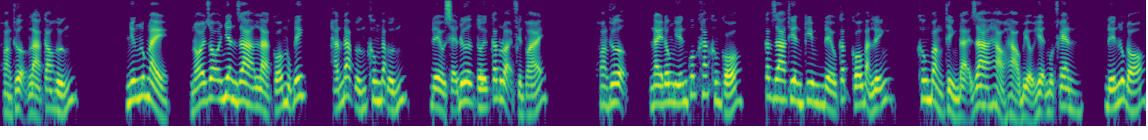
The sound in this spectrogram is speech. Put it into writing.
hoàng thượng là cao hứng. Nhưng lúc này, nói rõ nhân ra là có mục đích, hắn đáp ứng không đáp ứng, đều sẽ đưa tới các loại phiền toái. Hoàng thượng, này đông yến quốc khác không có, các gia thiên kim đều các có bản lĩnh, không bằng thỉnh đại gia hảo hảo biểu hiện một phen, đến lúc đó,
